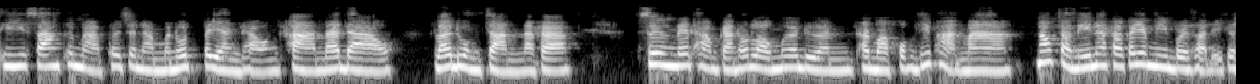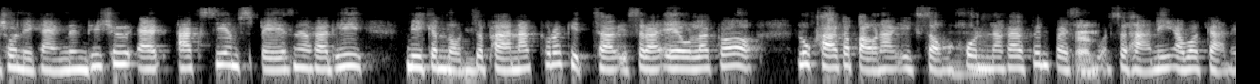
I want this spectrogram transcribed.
ที่สร้างขึ้นมาเพื่อจะนำมนุษย์ไปยังดาวอังคารและดาวและดวงจันทร์นะคะ ซึ่งได้ทำการทดลองเมื่อเดือนธันวาคมที่ผ่านมา นอกจากนี้นะคะก็ยังมีบริษัทเอกชนอีกแห่งหนึ่งที่ชื่อ Axiom Space นะคะที่มีกำหนดจะพานักธุรกิจชาวอิสราเอล แล้วก็ลูกค้ากระเป๋าหนักอีกสองคนนะคะขึ้นไปสำรวจสถานีอวกาศใน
